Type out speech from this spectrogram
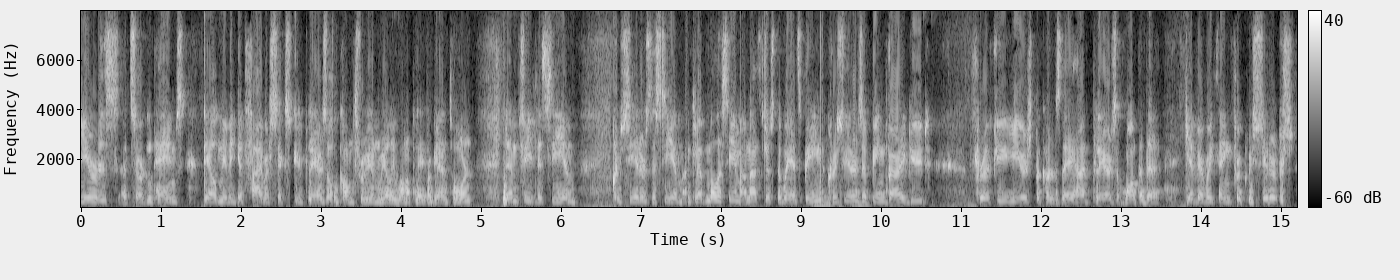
eras at certain times, they'll maybe get five or six good players that will come through and really want to play for Glentoran. Linfield the same, Crusaders the same, and Cliftonville the same, and that's just the way it's been. Crusaders have been very good for a few years because they had players that wanted to give everything for Crusaders.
